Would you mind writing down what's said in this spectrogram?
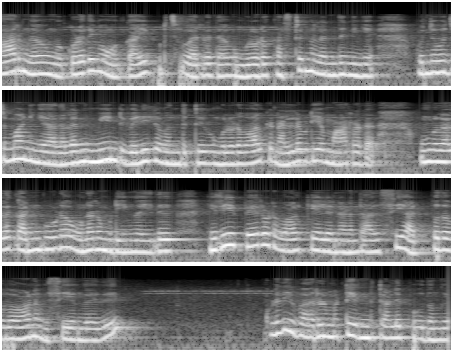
பாருங்கள் உங்கள் குலதெய்வம் உங்கள் கை பிடிச்சி வர்றத உங்களோட கஷ்டங்கள்லேருந்து நீங்கள் கொஞ்சம் கொஞ்சமாக நீங்கள் அதிலேருந்து மீண்டு வெளியில் வந்துட்டு உங்களோட வாழ்க்கை நல்லபடியாக மாறுறத உங்களால் கண்கூட உணர முடியுங்க. இது நிறைய பேரோட வாழ்க்கையில் நடந்த அதிசய அற்புதமான விஷயங்க இது. குலதெய்வ அருள் மட்டும் இருந்துட்டாலே போதுங்க.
